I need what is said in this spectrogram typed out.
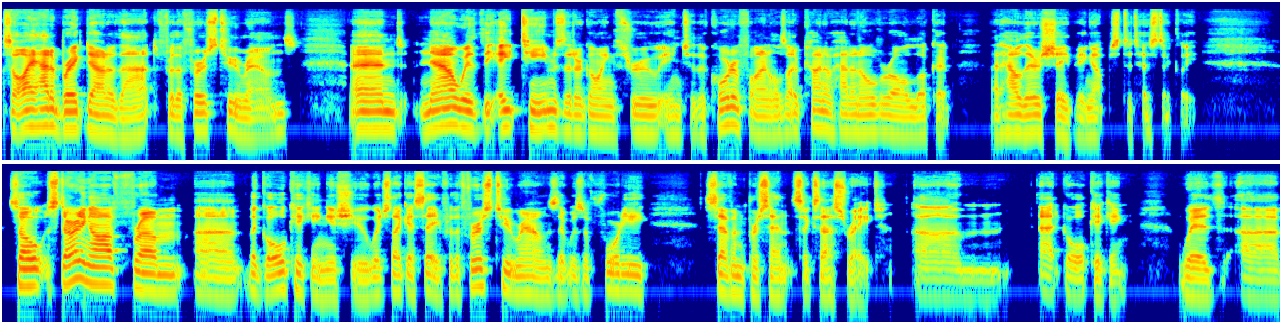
So I had a breakdown of that for the first two rounds. And now with the eight teams that are going through into the quarterfinals, I've kind of had an overall look at, at how they're shaping up statistically. So starting off from uh, the goal kicking issue, which, like I say, for the first two rounds, it was a 47% success rate um, at goal kicking with uh,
